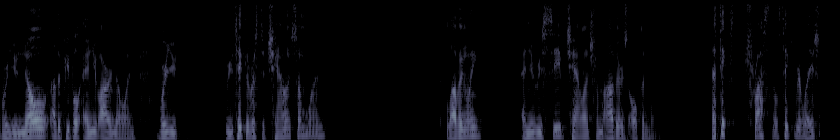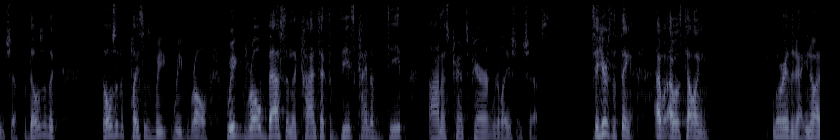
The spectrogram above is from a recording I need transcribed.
where you know other people and you are known, where you, where you take the risk to challenge someone lovingly and you receive challenge from others openly. That takes trust. Those take relationship. Those are the those are the places we, we grow. We grow best in the context of these kind of deep, honest, transparent relationships. See, here's the thing. I, I was telling Lori the other day, you know, I,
